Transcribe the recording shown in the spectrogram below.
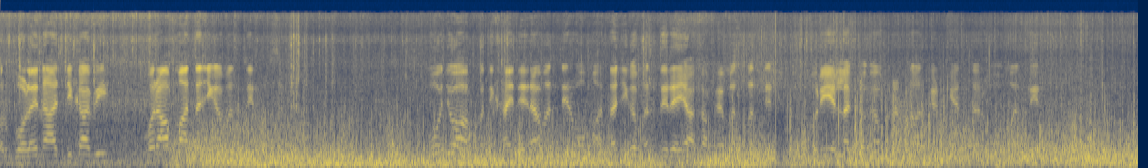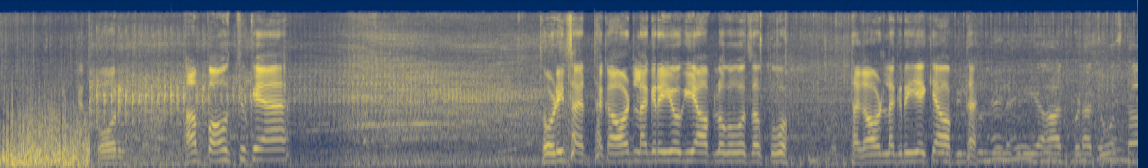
और भोलेनाथ जी का भी, और आप माता जी का मंदिर। वो जो आपको दिखाई दे रहा मंदिर, वो माता जी का मंदिर है, यहाँ का फ़ेमस मंदिर। और ये लगभग अमरनाथगढ़ के अंदर वो मंदिर। और हम पहुँच चुके हैं। थोड़ी सा थकावट लग रही होगी आप लोगों को सबको। थकावट लग रही है क्या आप लग रही है आज बड़ा जोश था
